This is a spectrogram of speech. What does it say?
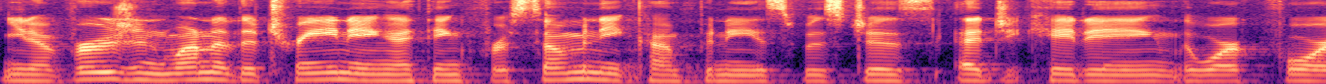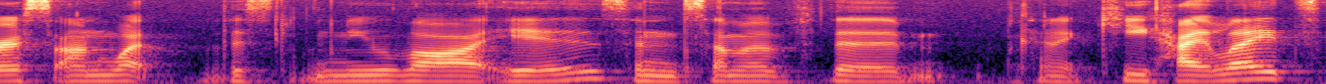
you know, version one of the training, I think for so many companies was just educating the workforce on what this new law is and some of the kind of key highlights.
